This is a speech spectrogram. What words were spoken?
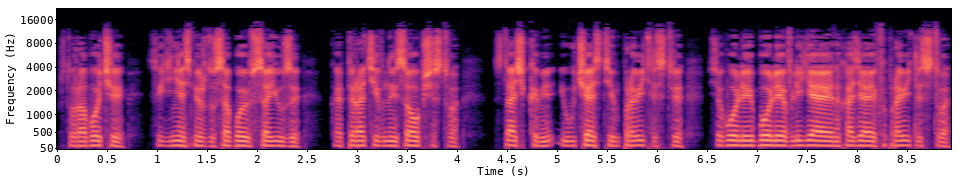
что рабочие, соединяясь между собой в союзы, кооперативные сообщества, с тачками и участием в правительстве, все более и более влияя на хозяев и правительство,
